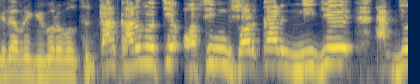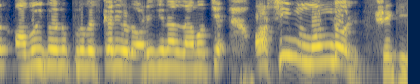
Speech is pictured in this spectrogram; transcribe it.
এটা আপনি কি করে বলছেন? তার কারণ হচ্ছে অসীম সরকার নিজে একজন অবৈধ অনুপ্রবেশকারী ওর অরিজিনাল নাম হচ্ছে অসীম মন্ডল সে কি?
